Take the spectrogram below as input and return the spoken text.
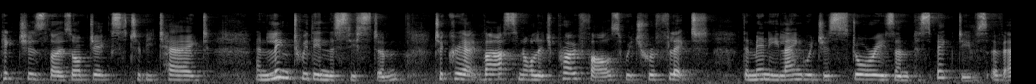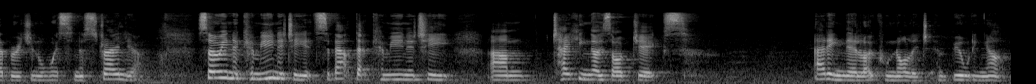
pictures, those objects to be tagged and linked within the system to create vast knowledge profiles which reflect the many languages, stories, and perspectives of Aboriginal Western Australia. So, in a community, it's about that community um, taking those objects, adding their local knowledge and building up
